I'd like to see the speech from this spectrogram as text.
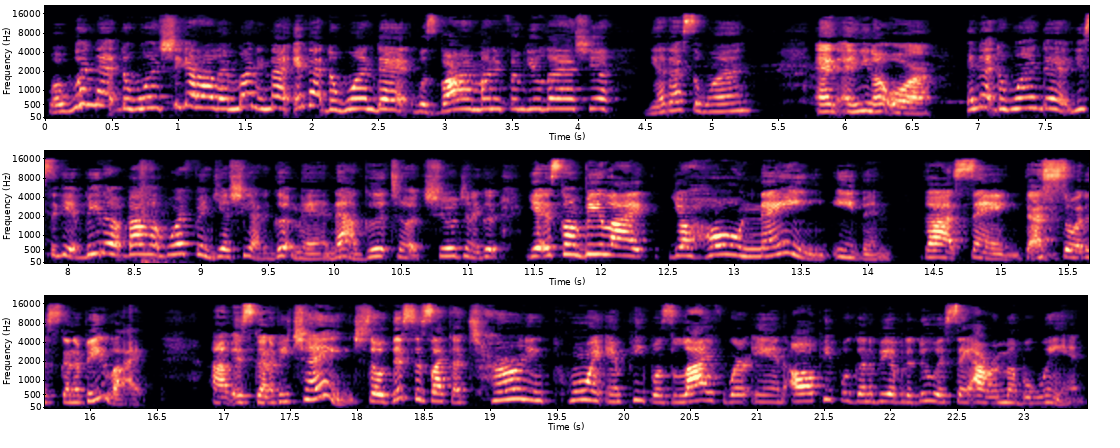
well, wasn't that the one? She got all that money. Now, isn't that the one that was borrowing money from you last year? Yeah, that's the one. And, and you know, or isn't that the one that used to get beat up by her boyfriend? Yeah, she got a good man now, good to her children, a good. Yeah, it's gonna be like your whole name, even God saying that's what it's gonna be like. Um, it's gonna be changed. So this is like a turning point in people's life, wherein all people are gonna be able to do is say, "I remember when,"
